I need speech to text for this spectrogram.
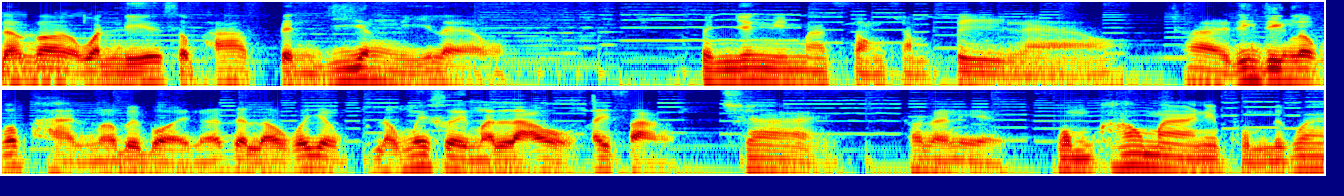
แล้วก็อืมวันนี้สภาพเป็นเยี่ยงนี้แล้ว เป็นเยี่ยงนี้มาสองสามปีแล้ว ใช่จริง ๆ เราก็ผ่านมาบ่อยๆนะแต่เราก็ยังเราไม่เคยมาเล่าให้ฟัง ใช่เท่านั้นเอง ผมเข้ามาเนี่ยผมนึกว่า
